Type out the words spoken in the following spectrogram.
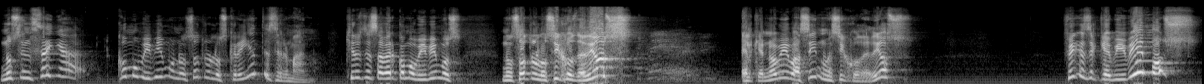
nos enseña cómo vivimos nosotros los creyentes, hermano. ¿Quiere usted saber cómo vivimos nosotros los hijos de Dios? El que no viva así no es hijo de Dios. Fíjese que vivimos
